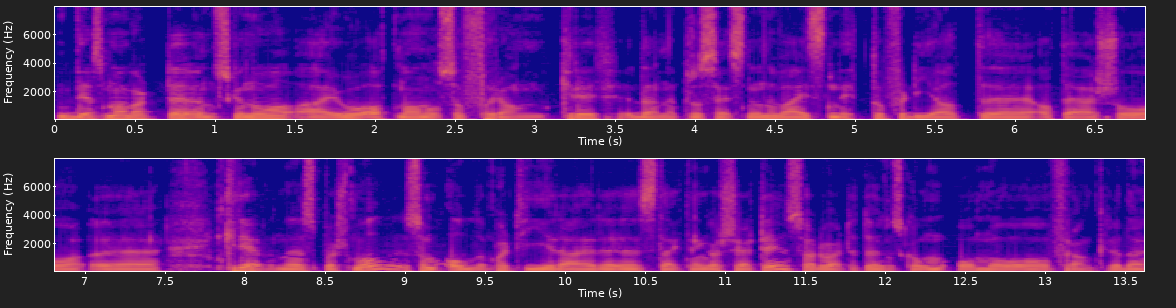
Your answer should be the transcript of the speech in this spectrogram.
Det som har vært eh, ønsket nå, er jo at man også forankrer denne prosessen underveis. Nettopp fordi at, eh, at det er så eh, krevende spørsmål som alle partier er eh, sterkt engasjert i, så har det vært et ønske om, om, å forankre det.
